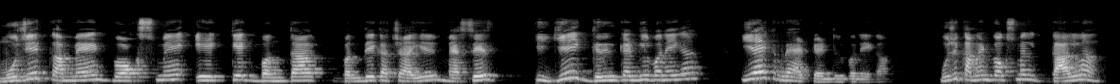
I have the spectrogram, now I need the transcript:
मुझे कमेंट बॉक्स में एक एक बंदा, बंदे का चाहिए मैसेज कि ये ग्रीन कैंडल बनेगा, या एक रेड कैंडल बनेगा। मुझे कमेंट बॉक्स में डालना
